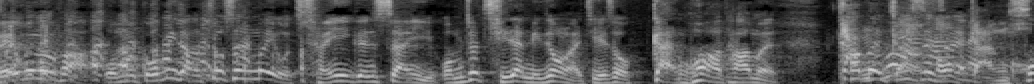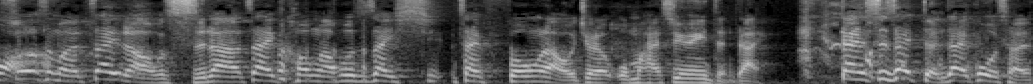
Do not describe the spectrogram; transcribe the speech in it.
没有办法。我们国民党就是那么有诚意跟善意，我们就期待民众来接受，感化他们。他们即使在感化，说什么在老实啦，在空啊，或者在在疯了，我觉得我们还是愿意等待。但是在等待过程，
